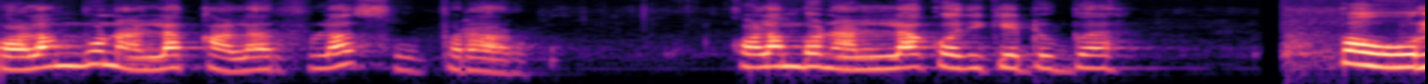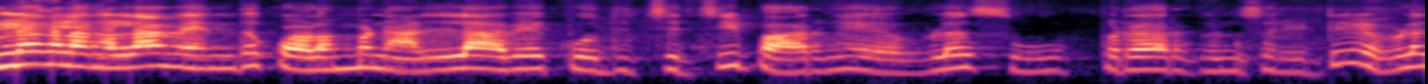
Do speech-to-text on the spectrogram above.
குழம்பும் நல்லா கலர்ஃபுல்லாக சூப்பராக இருக்கும். குழம்பு நல்லா கொதிக்கட்டுப்பா இப்போ இப்போ உருளைக்கிழங்கெல்லாம் வெந்து குழம்பு நல்லாவே கொதிச்சிருச்சு. பாருங்கள் எவ்வளோ சூப்பராக இருக்குன்னு சொல்லிட்டு எவ்வளோ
